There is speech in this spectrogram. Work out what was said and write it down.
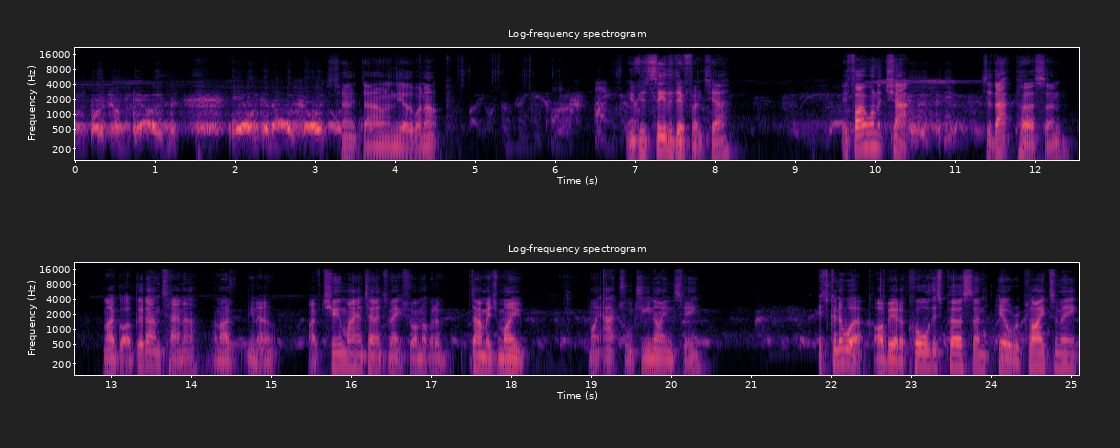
um, by the time you get home, yeah, I don't know. I, Turn it down and the other one up. You can see the difference, yeah? if I want to chat to that person and I've got a good antenna and I've, you know, I've tuned my antenna to make sure I'm not going to damage my my actual G90, it's going to work. I'll be able to call this person, he'll reply to me,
